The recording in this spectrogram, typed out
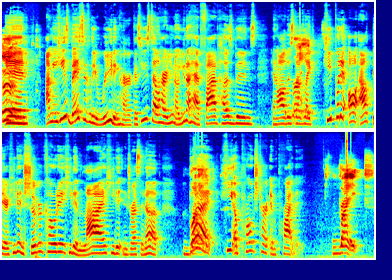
And I mean, he's basically reading her because he's telling her, you know, you don't have five husbands and all this stuff. Like, he put it all out there. He didn't sugarcoat it, he didn't lie, he didn't dress it up, but Right. he approached her in private. right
